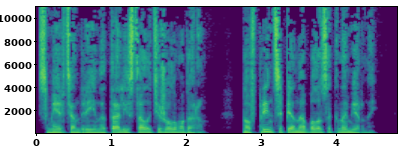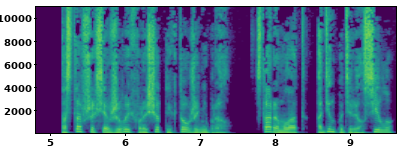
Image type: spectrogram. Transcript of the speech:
Смерть Андрея и Натальи стала тяжелым ударом но в принципе она была закономерной. Оставшихся в живых в расчет никто уже не брал. Старый млад, один потерял силу,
